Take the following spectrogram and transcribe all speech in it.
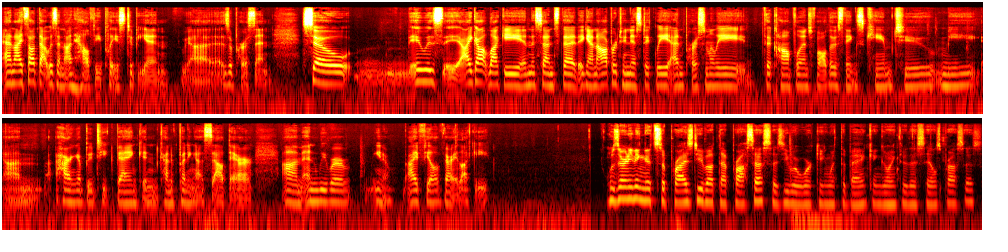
And I thought that was an unhealthy place to be in uh, as a person. So it was. I got lucky in the sense that again, opportunistically and personally, the confluence of all those things came to me um, hiring a boutique bank and kind of putting us out there. Um, and we were, you know, I feel very lucky. Was there anything that surprised you about that process as you were working with the bank and going through the sales process?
